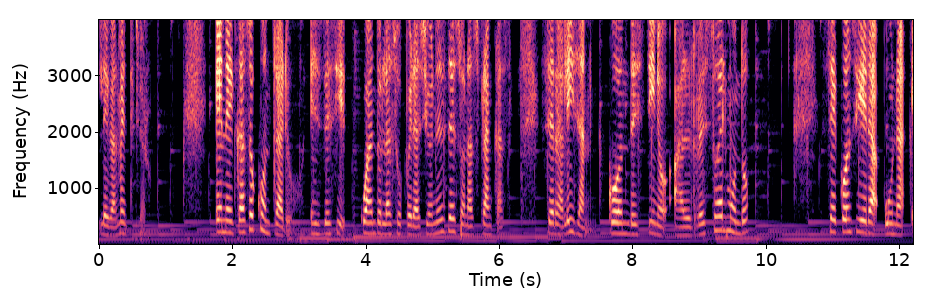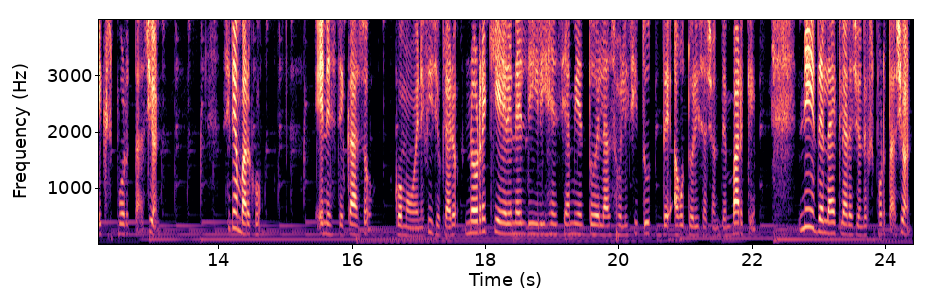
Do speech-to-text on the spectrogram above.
legalmente, claro. En el caso contrario, es decir, cuando las operaciones de zonas francas se realizan con destino al resto del mundo, se considera una exportación. Sin embargo, en este caso, como beneficio claro, no requieren el diligenciamiento de la solicitud de autorización de embarque ni de la declaración de exportación.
